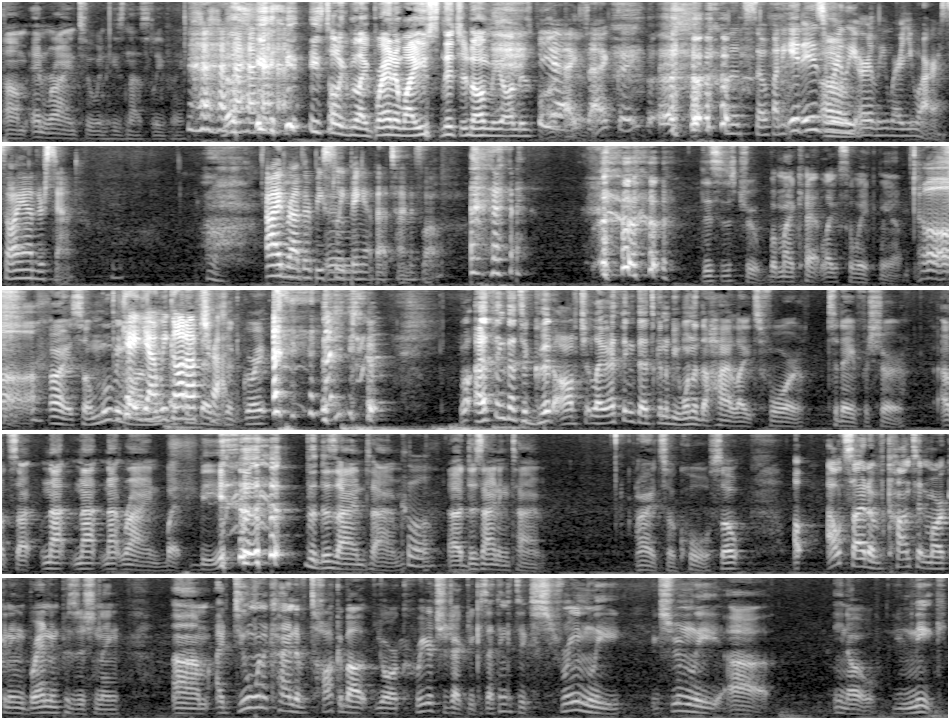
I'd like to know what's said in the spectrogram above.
Um, and Ryan too, when he's not sleeping. he's totally gonna be like, Brandon, why are you snitching on me on this podcast? yeah exactly that's so funny it is really Um, early where you are so i understand i'd rather be sleeping at that time as well This is true, but my cat likes to wake me up. oh All right, so moving Okay, on. yeah, I we got off track. A great. well, I think that's a good off. tra- Like, I think that's going to be one of the highlights for today for sure. Outside, not not not Ryan, but the the design time. Cool. Uh, designing time. All right, so cool. So, o- outside of content marketing, branding, positioning, um, I do want to kind of talk about your career trajectory because I think it's extremely, extremely, uh, you know, unique.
